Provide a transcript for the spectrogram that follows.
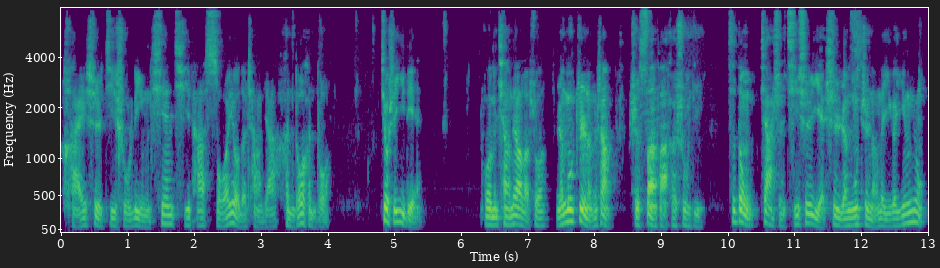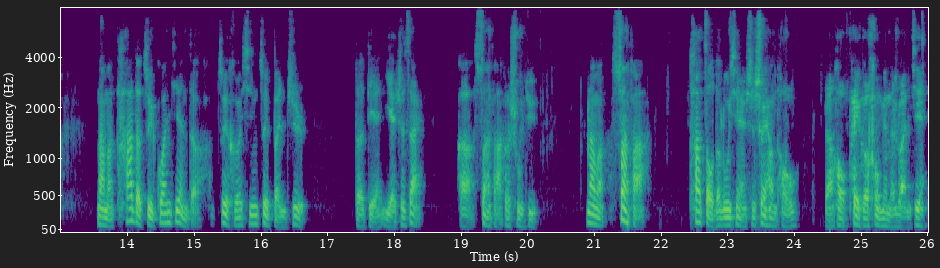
还是技术领先其他所有的厂家很多很多。就是一点，我们强调了说，人工智能上是算法和数据，自动驾驶其实也是人工智能的一个应用。那么，它的最关键的、最核心、最本质的点也是在啊算法和数据。那么，算法。他走的路线是摄像头，然后配合后面的软件。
